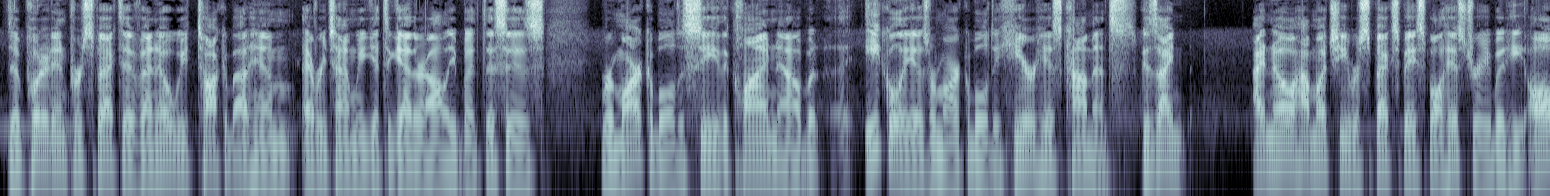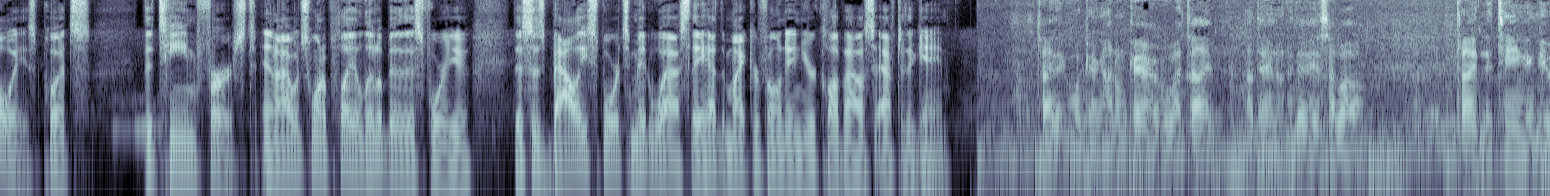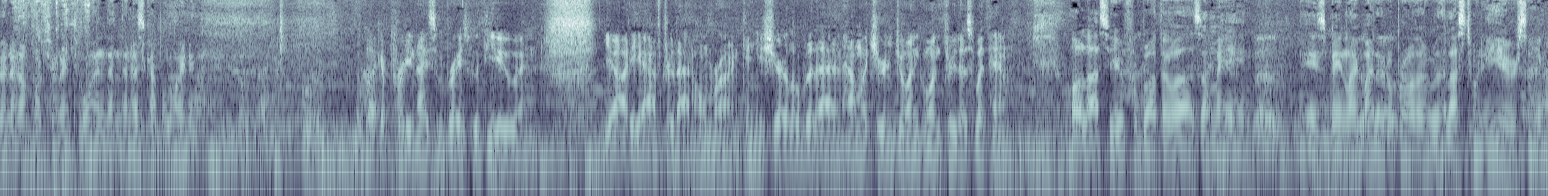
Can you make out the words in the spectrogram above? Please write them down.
To put it in perspective, I know we talk about him every time we get together, Ollie, but this is remarkable to see the climb now, but equally as remarkable to hear his comments because I I know how much he respects baseball history, but he always puts the team first. And I just want to play a little bit of this for you. This is Bally Sports Midwest. They had the microphone in your clubhouse after the game. Tight working. I don't care who I tie. At the end of the day, it's about tying the team and giving an opportunity to win in the next couple of innings looked like a pretty nice embrace with you and Yadi after that home run. Can you share a little bit of that and how much you're enjoying going through this with him? Well, last year for both of us, I mean, he's been like my little brother over the last 20 years, and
